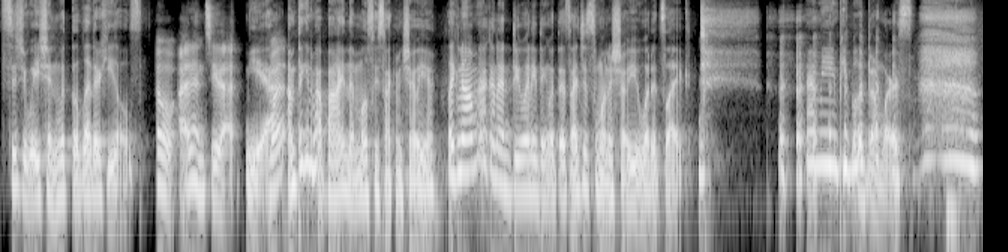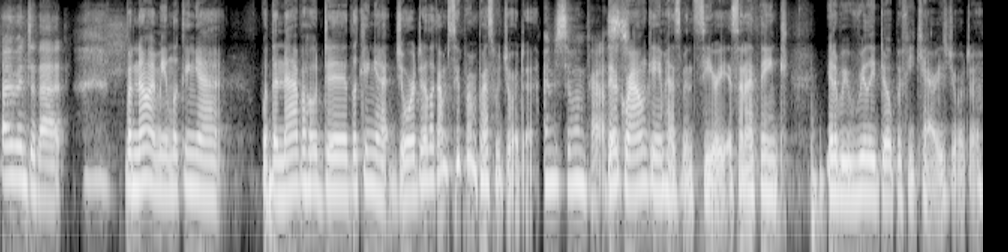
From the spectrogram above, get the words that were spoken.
situation with the leather heels. Oh, I didn't see that. Yeah. What? I'm thinking about buying them mostly so I can show you. Like, no, I'm not going to do anything with this. I just want to show you what it's like. I mean, people have done worse. I'm into that. But no, I mean, looking at what the Navajo did, looking at Georgia, like, I'm super impressed with Georgia. I'm so impressed. Their ground game has been serious. And I think it'll be really dope if he carries Georgia.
